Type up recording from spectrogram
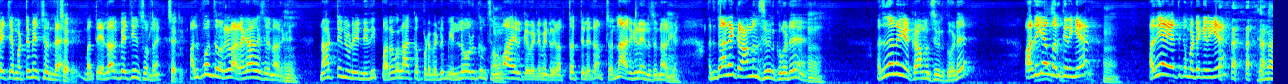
பேச்சை மட்டுமே சொல்ல. மற்ற எல்லார் பேச்சையும் சொல்றேன். சரி. அல்போன்ஸ் அவர்கள் அழகாக சொன்னார்கள் நாட்டினுடைய நிதி பரவலாக்கப்பட வேண்டும் எல்லோருக்கும் சமமாக இருக்க வேண்டும் என்ற அர்த்தத்திலே தான் சொன்னார்கள் என்று சொன்னார்கள். அதுதானே காமன் சிவில் கோடு அதுதானே காமன் சிவில் கோடு அதை ஏன் மறுக்கிறீங்க. அதை ஏன் ஏத்துக்க மாட்டேங்கிறீங்க? என்ன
